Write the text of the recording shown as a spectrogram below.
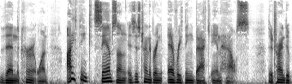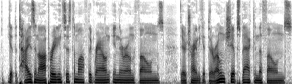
than the current one. I think Samsung is just trying to bring everything back in house. They're trying to get the Tizen operating system off the ground in their own phones. They're trying to get their own chips back in the phones.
